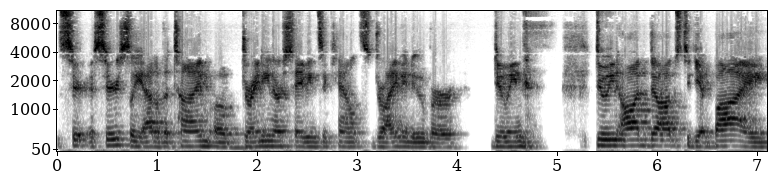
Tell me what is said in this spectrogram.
ser- seriously out of the time of draining our savings accounts, driving Uber, doing doing odd jobs to get by.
